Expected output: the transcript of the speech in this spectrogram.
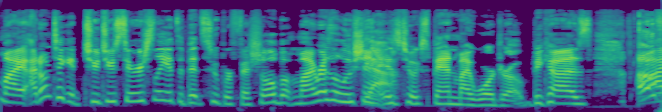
my I don't take it too too seriously. It's a bit superficial, but my resolution Yeah. is to expand my wardrobe because Oh, I,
